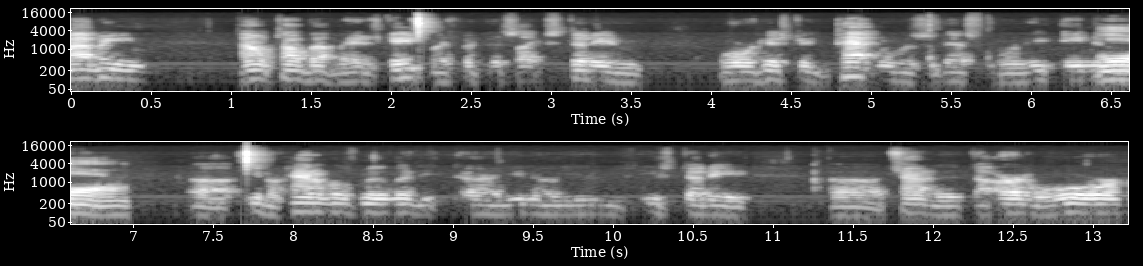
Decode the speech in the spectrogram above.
I mean, I don't talk about my education much, but it's like studying war history. Patton was the best one. He, he knew, Yeah. uh, you know, Hannibal's movement. Uh, you know, you you study uh, China, the art of war.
